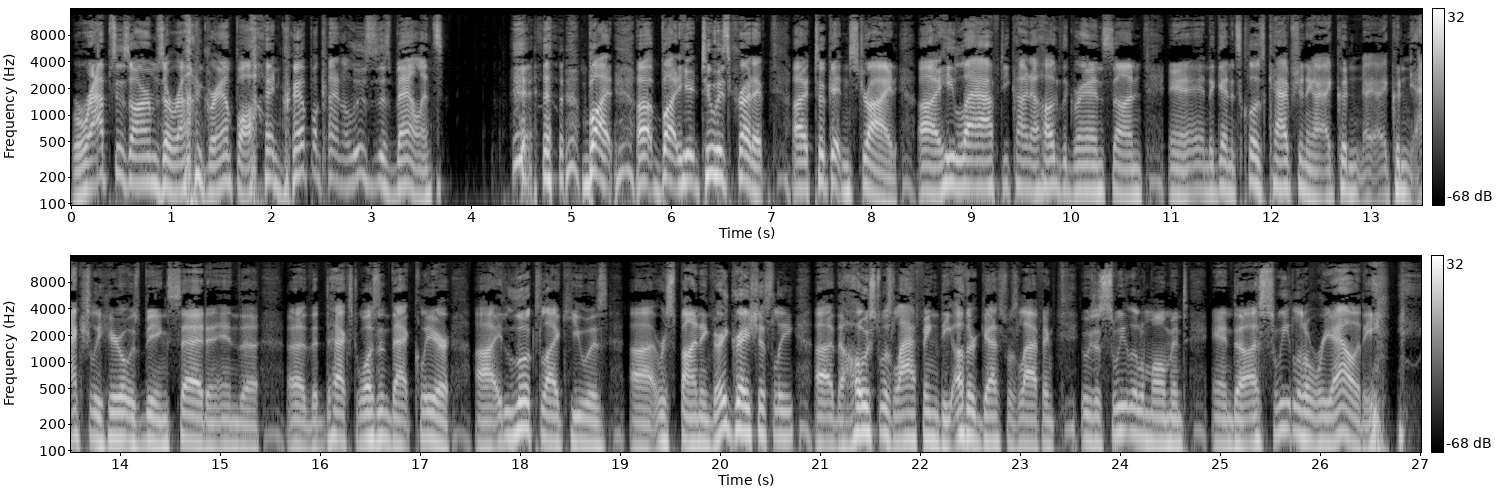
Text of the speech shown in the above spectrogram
wraps his arms around Grandpa, and Grandpa kind of loses his balance but uh, but here to his credit, uh, took it in stride. Uh, he laughed. He kind of hugged the grandson, and, and, again, it's closed captioning. I, I, couldn't I couldn't actually hear what was being said, and, and the uh, the text wasn't that clear. Uh, it looked like he was uh, responding very graciously. the host was laughing. The other guest was laughing. It was a sweet little moment and a sweet little reality.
